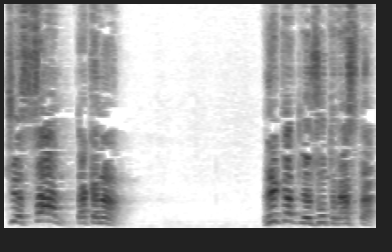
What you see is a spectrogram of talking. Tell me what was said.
Tu es sale, Takana. Regarde les autres rastas.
